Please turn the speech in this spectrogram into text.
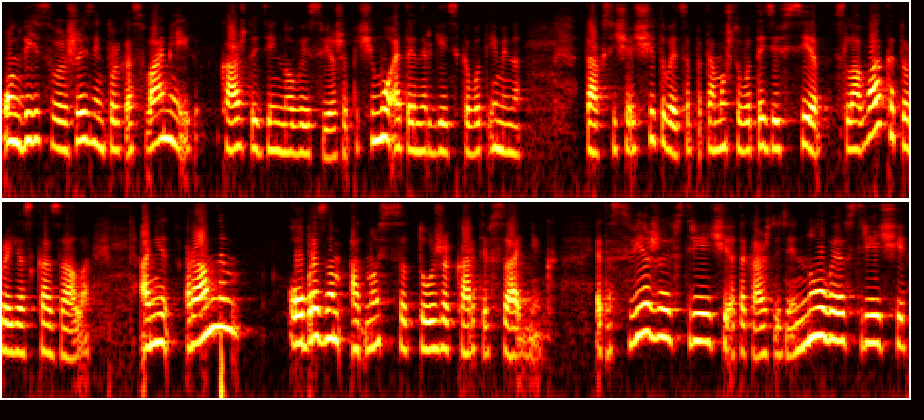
Он видит свою жизнь только с вами, и каждый день новые и свежие. Почему эта энергетика вот именно так сейчас считывается? Потому что вот эти все слова, которые я сказала, они равным образом относятся тоже к карте всадник. Это свежие встречи, это каждый день новые встречи,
